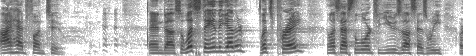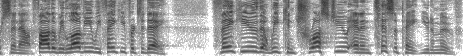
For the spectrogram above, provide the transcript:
I had fun too. And uh, so let's stand together, let's pray, and let's ask the Lord to use us as we are sent out. Father, we love you. We thank you for today. Thank you that we can trust you and anticipate you to move.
